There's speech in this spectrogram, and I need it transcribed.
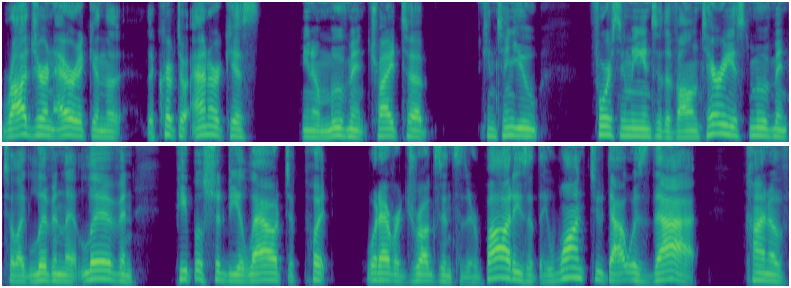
Roger and Eric and the the crypto anarchist, you know, movement tried to continue forcing me into the voluntarist movement to like live and let live and people should be allowed to put whatever drugs into their bodies that they want to. That was that kind of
